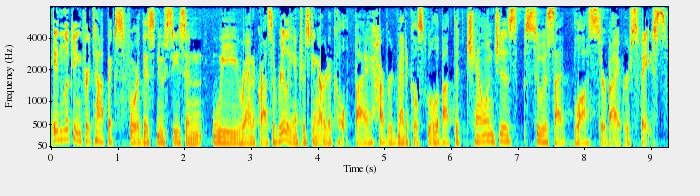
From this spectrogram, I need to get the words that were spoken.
in looking for topics for this new season, we ran across a really interesting article by Harvard Medical School about the challenges suicide loss survivors face.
